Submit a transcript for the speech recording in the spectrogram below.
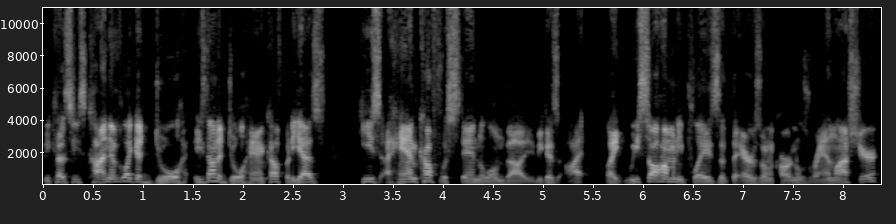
because he's kind of like a dual he's not a dual handcuff, but he has he's a handcuff with standalone value because I like we saw how many plays that the Arizona Cardinals ran last year.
